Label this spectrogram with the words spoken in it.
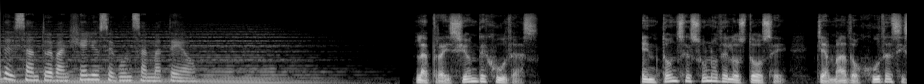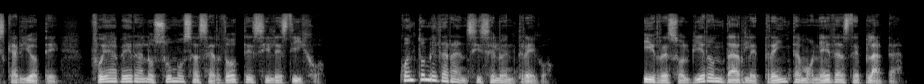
del Santo Evangelio según San Mateo. La traición de Judas. Entonces uno de los doce, llamado Judas Iscariote, fue a ver a los sumos sacerdotes y les dijo, ¿Cuánto me darán si se lo entrego? Y resolvieron darle treinta monedas de plata.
